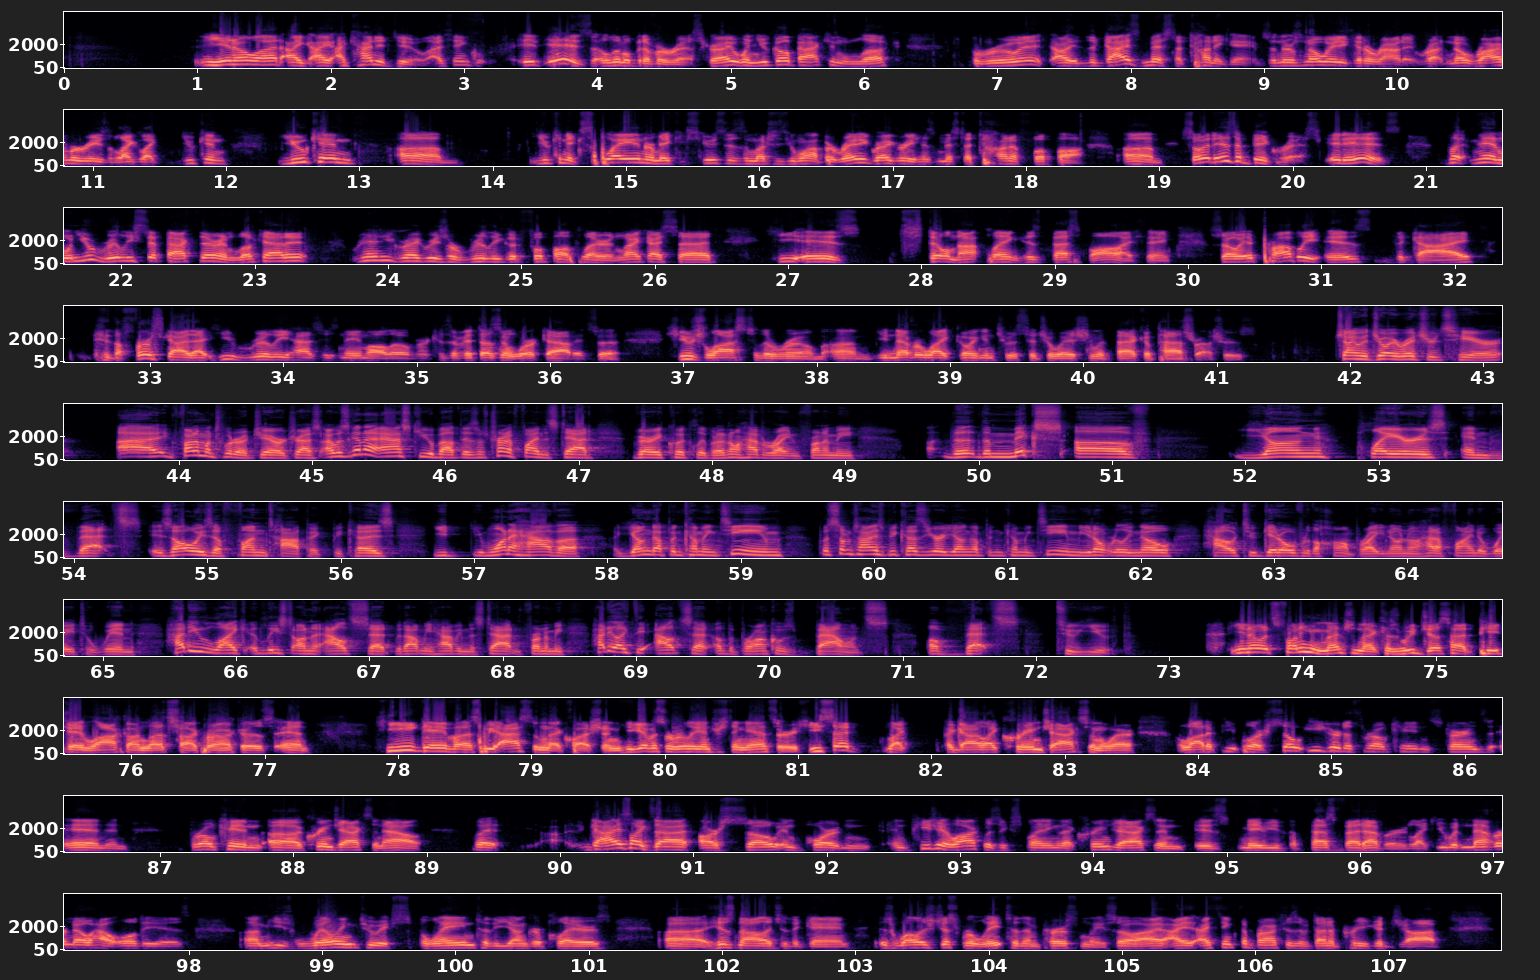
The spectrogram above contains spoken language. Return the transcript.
You know what? I I, I kind of do. I think it is a little bit of a risk, right? When you go back and look through it. Uh, the guys missed a ton of games, and there's no way to get around it. No rhyme or reason. Like like you can you can um, you can explain or make excuses as much as you want, but Randy Gregory has missed a ton of football. Um, so it is a big risk. It is. But man, when you really sit back there and look at it, Randy Gregory's a really good football player, and like I said, he is still not playing his best ball. I think so. It probably is the guy the first guy that he really has his name all over because if it doesn't work out, it's a huge loss to the room. Um, you never like going into a situation with backup pass rushers. Johnny with Joey Richards here. I find him on Twitter at JR Drafts. I was going to ask you about this. I was trying to find the stat very quickly, but I don't have it right in front of me. The the mix of young players and vets is always a fun topic because you you want to have a, a young up and coming team but sometimes because you're a young up and coming team, you don't really know how to get over the hump, right? You don't know how to find a way to win. How do you like, at least on an outset, without me having the stat in front of me, how do you like the outset of the Broncos' balance of vets to youth? You know, it's funny you mentioned that because we just had PJ Locke on Let's Talk Broncos, and he gave us, we asked him that question. He gave us a really interesting answer. He said, like, a guy like Kareem Jackson, where a lot of people are so eager to throw Caden Sterns in and throw Caden, uh, Kareem Jackson out but uh, guys like that are so important. And PJ Locke was explaining that Kareem Jackson is maybe the best bet ever. Like you would never know how old he is. Um, he's willing to explain to the younger players uh, his knowledge of the game, as well as just relate to them personally. So I, I, I think the Broncos have done a pretty good job,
